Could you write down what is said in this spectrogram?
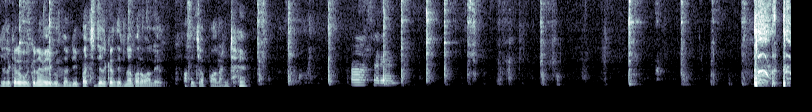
జీలకర్ర ఉరికిన వేగుద్దండి. పచ్చి జీలకర్ర తిన్నా పర్వాలేదు. అసలు చెప్పాలంటే ఆ, సరే అండి మీకు తెలుస్తుంది కదా. సో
